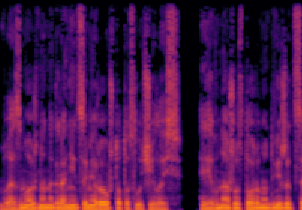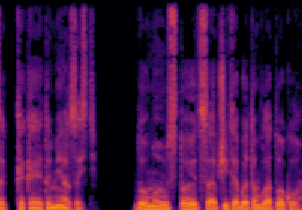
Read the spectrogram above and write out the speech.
Возможно, на границе миров что-то случилось и в нашу сторону движется какая-то мерзость. Думаю, стоит сообщить об этом в Латоку.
